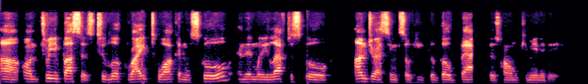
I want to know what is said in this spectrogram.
uh, on three buses to look right to walk in the school, and then when he left the school, undressing so he could go back to his home community.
